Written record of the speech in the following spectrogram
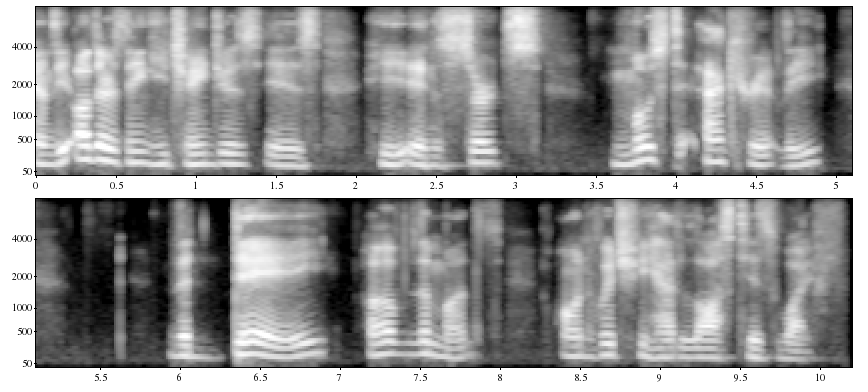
And the other thing he changes is he inserts most accurately the day of the month on which he had lost his wife.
